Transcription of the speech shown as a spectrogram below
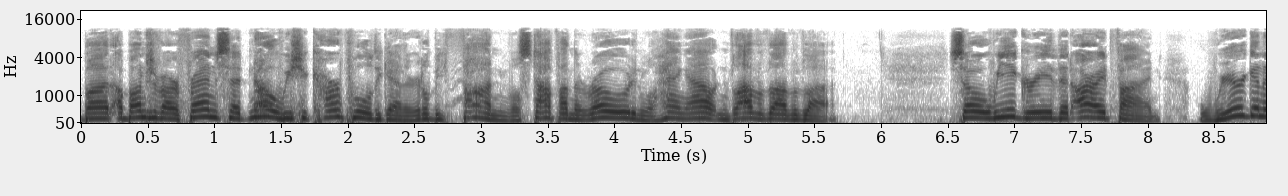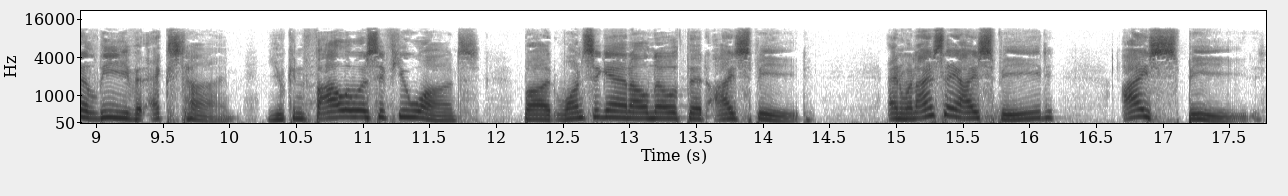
But a bunch of our friends said, "No, we should carpool together. It'll be fun. We'll stop on the road and we'll hang out and blah blah blah blah blah." So we agreed that all right, fine. We're going to leave at X time. You can follow us if you want, but once again, I'll note that I speed. And when I say I speed, I speed.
